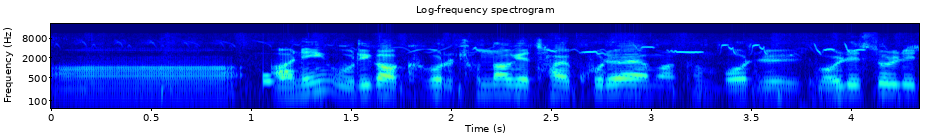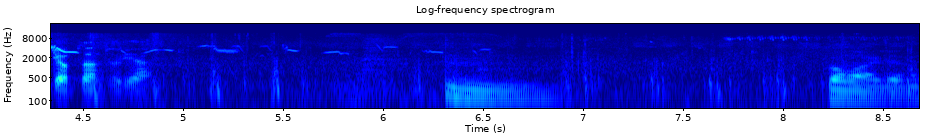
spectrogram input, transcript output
어 아니 우리가 그거를 존나게 잘 고려할 만큼 멀리 멀리 쏠 일이 없단 소리야. 음. 그거 말되네.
